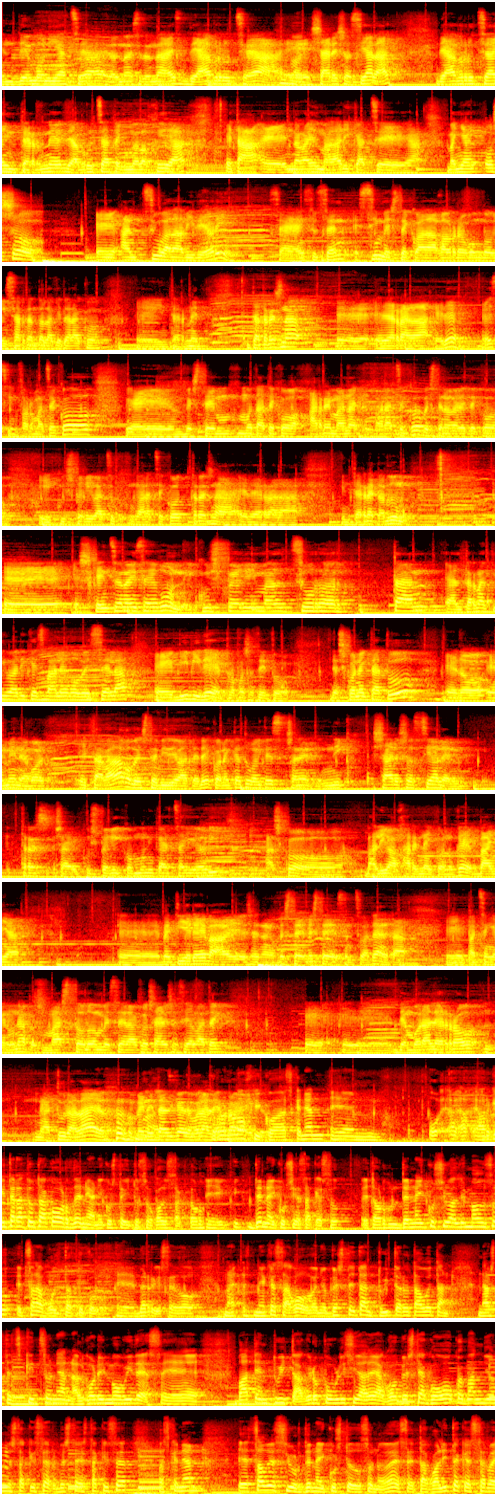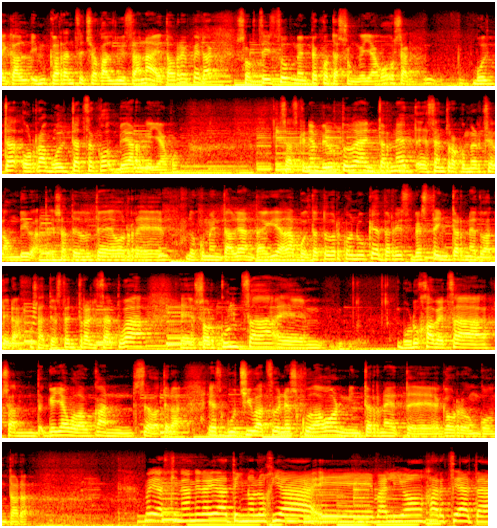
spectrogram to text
endemoniatzea, edo da esaten da ez, deabrutzea e, sare sozialak, deabrutza internet, deabrutza teknologia, eta e, nolait madarikatzea. Baina oso e, antzua da bide hori. Zer, hain zuzen, ezinbestekoa da gaur egungo gizarte antolaketarako e, internet. Eta tresna e, ederra da ere, ez? Informatzeko, e, beste motateko harremanak garatzeko, beste nogareteko ikuspegi batzuk garatzeko, tresna ederra da internet. Orduan, e, eskaintzen nahi zaigun ikuspegi maltzur hortan alternatibarik ez balego bezala e, bi bide proposatu deskonektatu edo hemen egon. Eta badago beste bideo bat ere, konektatu gaitez, esanet, nik sare sozialen tres, oza, ikuspegi komunikatzaile hori asko balioan jarri nahiko nuke, baina e, beti ere ba, esan, beste, beste zentzu batean, eta e, patzen genuna, pues, mastodon bezalako sare sozial batek e, e, denbora lerro naturala edo bai. benetazko denbora lerro. Kronologikoa, azkenean argitaratutako ordenean ikuste dituzu gauzak, or, e, dena ikusi ezakezu. Eta orduan dena ikusi baldin baduzu, ez zara voltatuko e, berriz edo nekezago, baina bestetan Twitter eta hauetan naztetzkitzunean algoritmo bidez e, baten tweeta, gero publizidadea, go, besteak gogoko eman dion ez dakizer, beste ez dakizer, azkenean ez zaude ziur dena ikuste duzu no, ez, eta galitek ez zerbait gal, garrantzitsua galdu izana, eta horreperak sortzeizu menpekotasun gehiago, osea, horra voltatzeko behar gehiago. Azkenean bihurtu da internet e, zentro komertzial handi bat. Esate dute horre eh, dokumentalean, eta egia da, voltatu berko nuke berriz beste internet batera. Osa, descentralizatua, e, sorkuntza, e, buru jabetza gehiago daukan ze batera. Ez gutxi batzuen esku dagoen internet e, gaur egun gontara. Bai, azkenan erai da teknologia e, balioan jartzea eta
